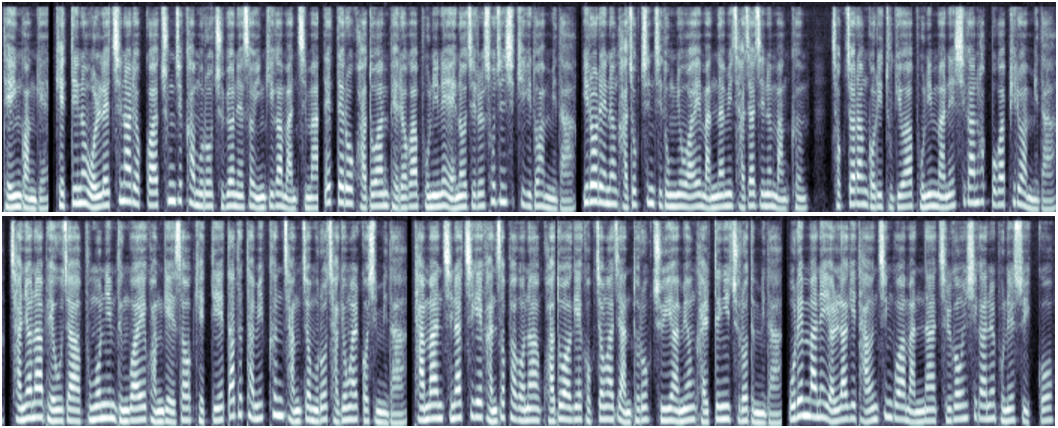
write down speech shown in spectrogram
대인관계 개띠는 원래 친화력과 충직함으로 주변에서 인기가 많지만 때때로 과도한 배려가 본인의 에너지를 소진시키기도 합니다. 1월에는 가족 친지 동료와의 만남이 잦아지는 만큼 적절한 거리 두기와 본인만의 시간 확보가 필요합니다. 자녀나 배우자, 부모님 등과의 관계에서 개띠의 따뜻함이 큰 장점으로 작용할 것입니다. 다만 지나치게 간섭하거나 과도하게 걱정하지 않도록 주의하면 갈등이 줄어듭니다. 오랜만에 연락이 닿은 친구와 만나 즐거운 시간을 보낼 수 있고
